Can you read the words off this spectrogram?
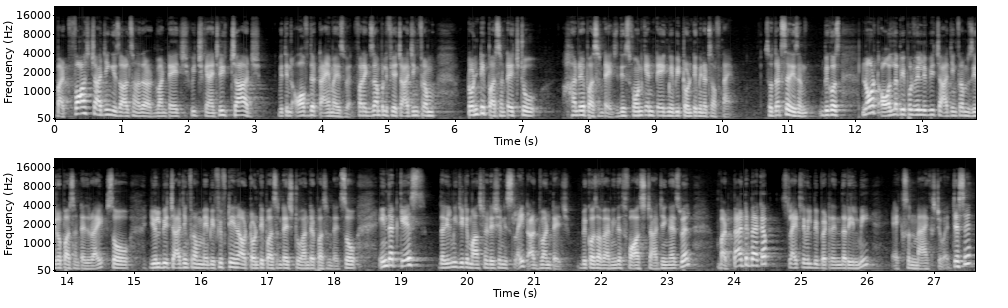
But fast charging is also another advantage which you can actually charge within off the time as well. For example, if you're charging from 20 percentage to 100 percentage, this phone can take maybe 20 minutes of time. So that's the reason because not all the people will be charging from zero percentage, right? So you'll be charging from maybe 15 or 20 percentage to 100 percentage. So in that case, the Realme GT Master Edition is slight advantage because of having this fast charging as well. But battery backup slightly will be better in the Realme X7 Max device, just a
